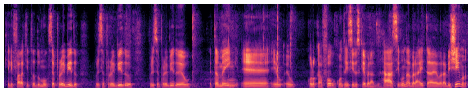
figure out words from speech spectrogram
que ele fala que todo mundo é proibido. Por isso é proibido, por isso é proibido eu, eu também é, eu, eu colocar fogo com utensílios quebrados. Ah, a segunda braita é o Rabishima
